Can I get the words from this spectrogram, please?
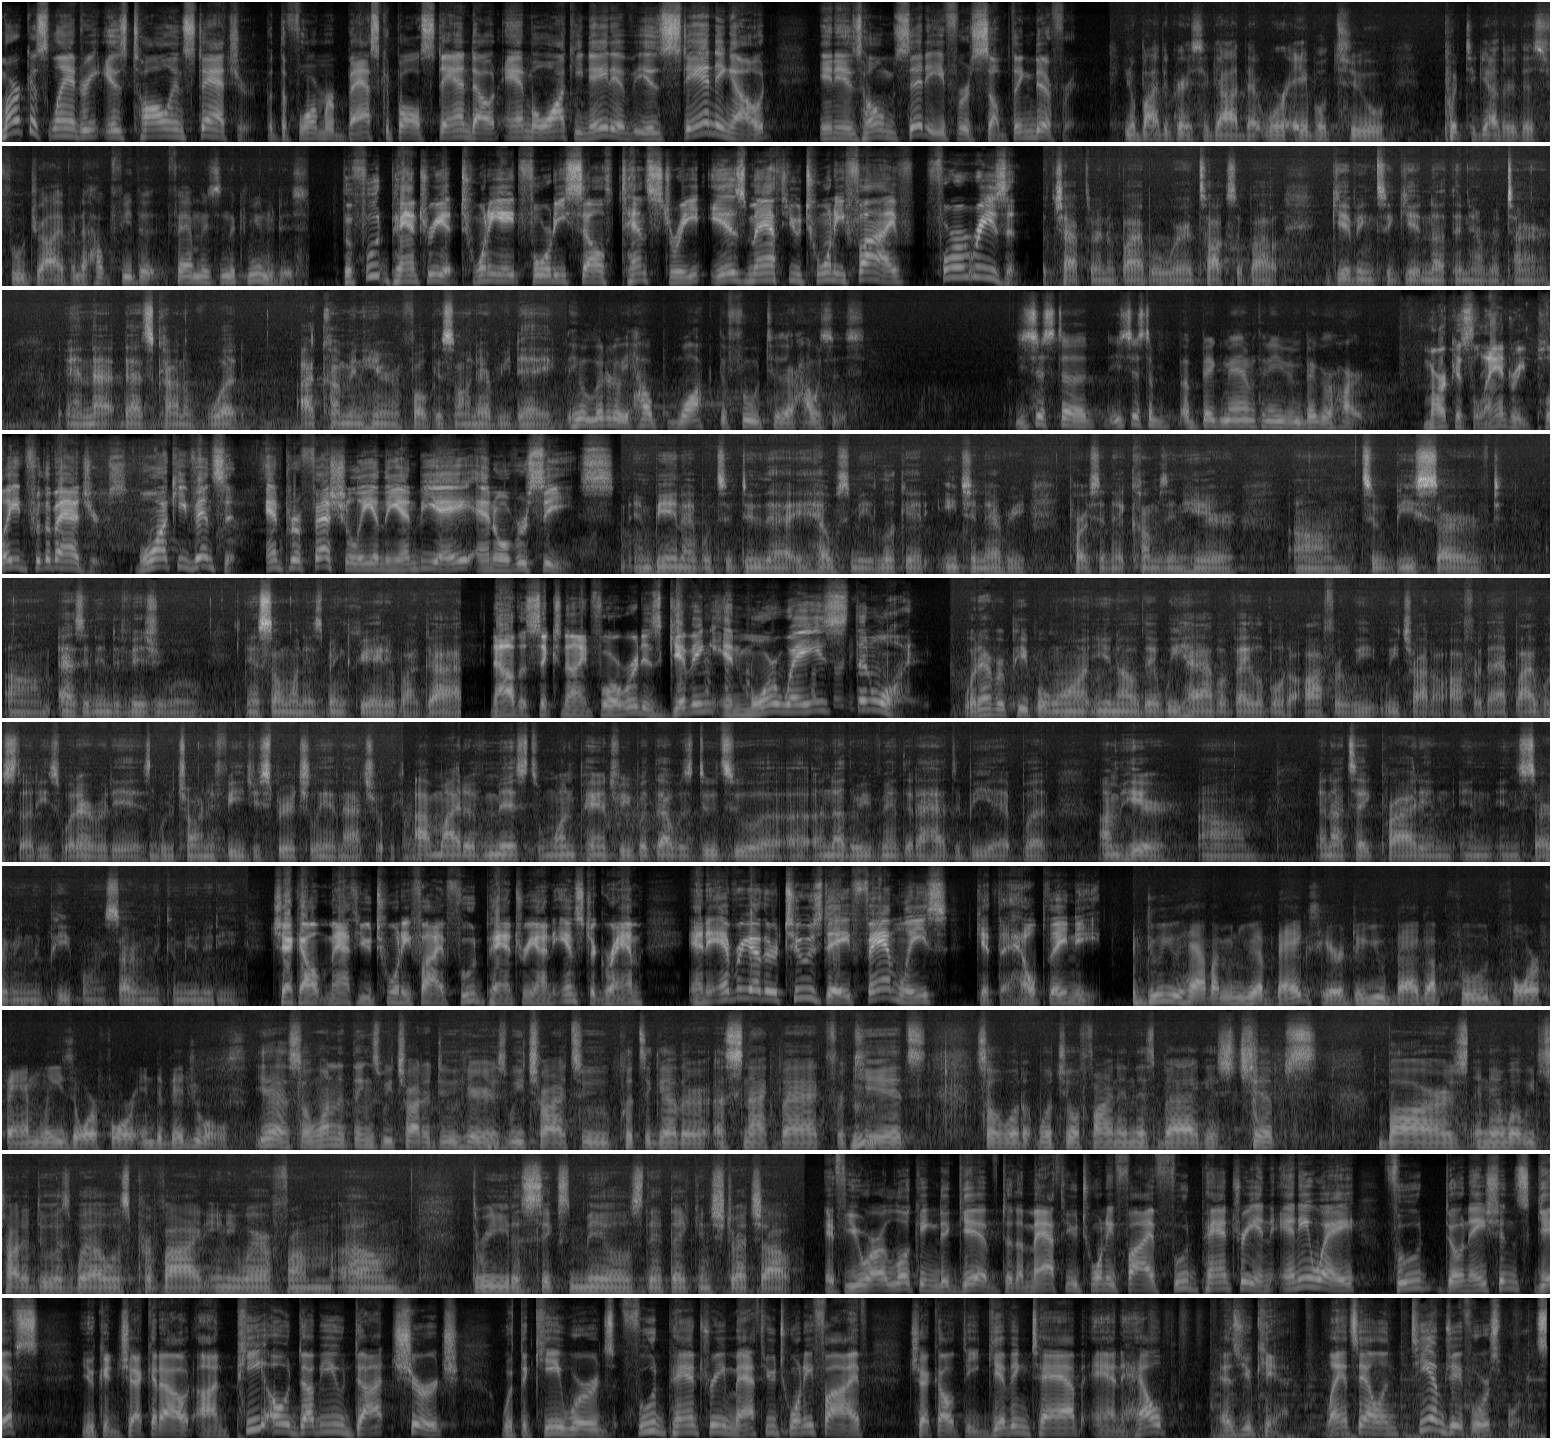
Marcus Landry is tall in stature, but the former basketball standout and Milwaukee native is standing out in his home city for something different. You know, by the grace of God, that we're able to put together this food drive and to help feed the families in the communities. The food pantry at 2840 South 10th Street is Matthew 25 for a reason. A chapter in the Bible where it talks about giving to get nothing in return. And that, that's kind of what I come in here and focus on every day. He'll literally help walk the food to their houses. He's just a, he's just a, a big man with an even bigger heart. Marcus Landry played for the Badgers, Milwaukee Vincent, and professionally in the NBA and overseas. And being able to do that, it helps me look at each and every person that comes in here um, to be served um, as an individual and someone that's been created by God. Now the 6'9 forward is giving in more ways than one whatever people want, you know, that we have available to offer, we, we try to offer that. Bible studies, whatever it is, we're trying to feed you spiritually and naturally. I might have missed one pantry, but that was due to a, a, another event that I had to be at. But I'm here. Um, and I take pride in, in, in, serving the people and serving the community. Check out Matthew 25 Food Pantry on Instagram, and every other Tuesday, families get the help they need. Do you have, I mean, you have bags here. Do you bag up food for families or for individuals? Yeah, so one of the things we try to do here is we try to put together a snack bag for mm. kids. So what, what you'll find in this bag is chips, bars, and then what we try to do as well is provide anywhere from um, three to six meals that they can stretch out. If you are looking to give to the Matthew 25 Food Pantry in any way, food, donations, gifts, you can check it out on POW.church with the keywords Food Pantry Matthew 25. Check out the Giving tab and help as you can. Lance Allen, TMJ4 Sports.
